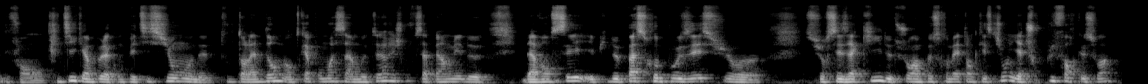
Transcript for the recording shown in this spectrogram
des fois on critique un peu la compétition d'être tout le temps là-dedans, mais en tout cas pour moi c'est un moteur et je trouve que ça permet de d'avancer et puis de pas se reposer sur sur ses acquis, de toujours un peu se remettre en question. Il y a toujours plus fort que soi.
